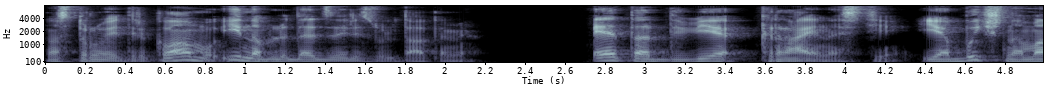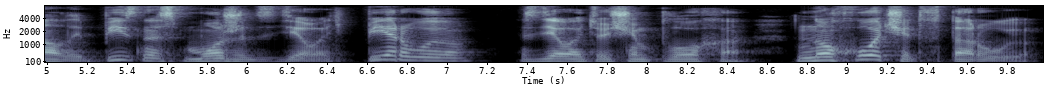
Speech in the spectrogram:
настроить рекламу и наблюдать за результатами. Это две крайности. И обычно малый бизнес может сделать первую, сделать очень плохо, но хочет вторую,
